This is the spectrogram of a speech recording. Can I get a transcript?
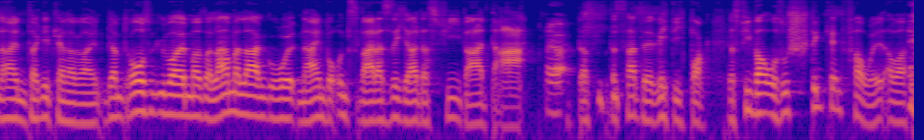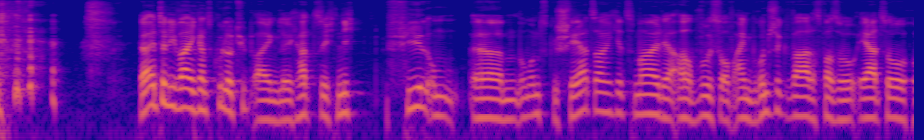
nein, da geht keiner rein. Wir haben draußen überall mal so Alarmanlagen geholt. Nein, bei uns war das sicher, das Vieh war da. Ja. Das, das hatte richtig Bock. Das Vieh war auch so stinkend faul, aber. ja, Anthony war ein ganz cooler Typ eigentlich. Hat sich nicht viel um, ähm, um uns geschert, sage ich jetzt mal. Der, obwohl es so auf einem Grundstück war. Das war so, er hat so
